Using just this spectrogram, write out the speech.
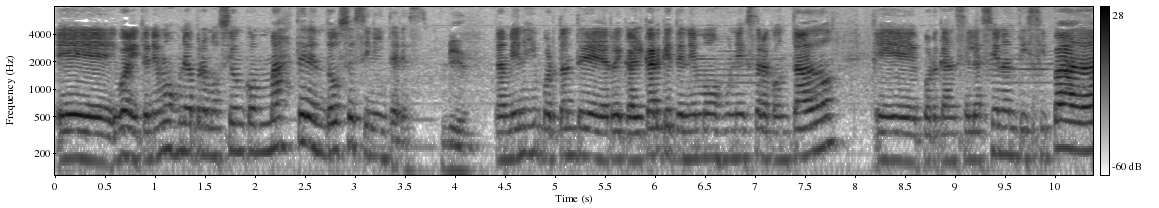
Eh, bueno, y tenemos una promoción con máster en 12 sin interés. Bien. También es importante recalcar que tenemos un extra contado eh, por cancelación anticipada,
